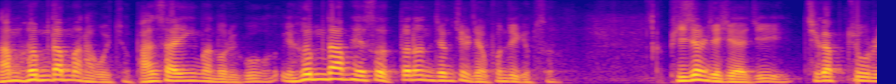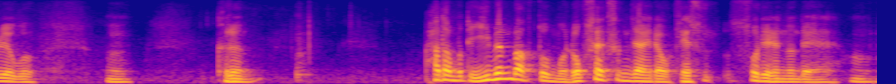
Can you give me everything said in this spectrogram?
남 험담만 하고 있죠. 반사행위만 노리고 험담해서 떠는 정치를 제가 본 적이 없어. 비전을 제시해야지 지갑 주려고 어, 그런 하다못해 이명박도 뭐 녹색 성장이라고 개소리를 했는데 어,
